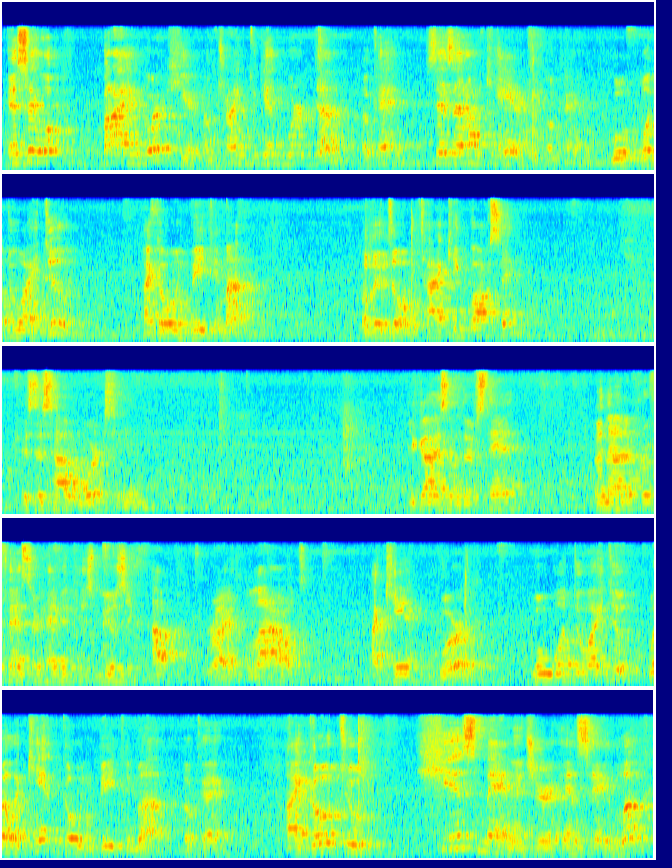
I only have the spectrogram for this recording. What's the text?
And say, well, but I work here. I'm trying to get work done, okay? Says I don't care, okay? Well, what do I do? I go and beat him up? A little Thai kickboxing? Is this how it works here? You guys understand? Another professor having his music up, right, loud. I can't work. Well, what do I do? Well, I can't go and beat him up, okay? I go to his manager and say, look,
